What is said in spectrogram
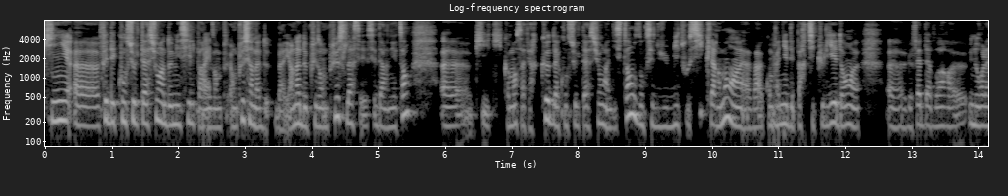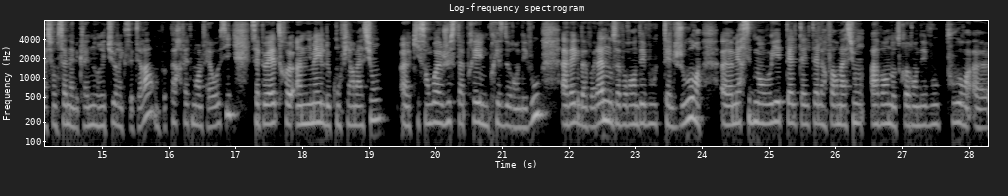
qui euh, fait des consultations à domicile, par exemple. En plus, il y en a de, bah, il y en a de plus en plus là ces, ces derniers temps, euh, qui, qui commencent à faire que de la consultation à distance. Donc c'est du B2C clairement. Hein. Elle va accompagner des particuliers dans le fait d'avoir une relation saine avec la nourriture, etc. On peut parfaitement le faire aussi. Ça peut être un email de confirmation euh, qui s'envoie juste après une prise de rendez-vous avec bah voilà nous avons rendez-vous tel jour euh, merci de m'envoyer telle telle telle information avant notre rendez-vous pour euh,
